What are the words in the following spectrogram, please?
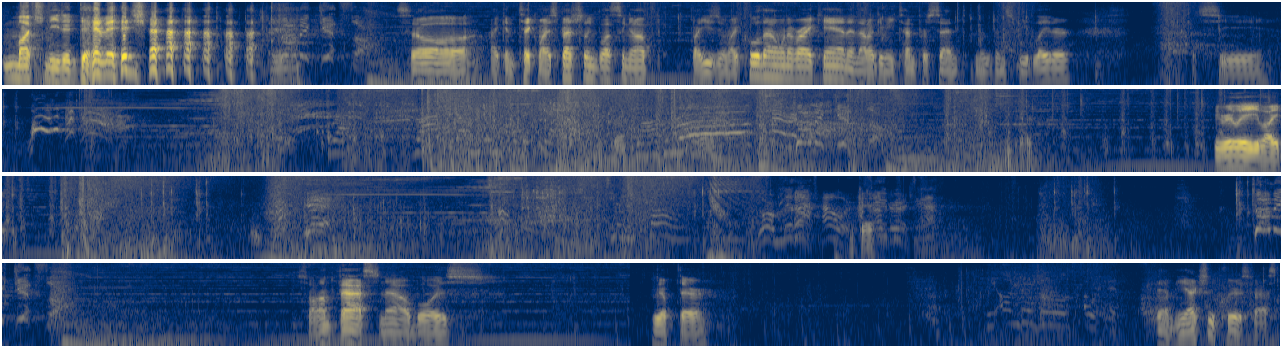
much needed damage. so I can take my Specialing Blessing up by using my cooldown whenever I can, and that'll give me 10% movement speed later. Let's see. Okay. He really, like... fast now, boys. We up there. Damn, he actually clears fast.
